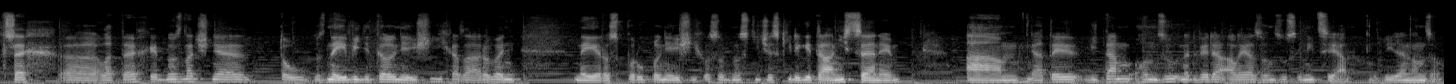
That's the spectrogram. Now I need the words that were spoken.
třech uh, letech jednoznačně tou z nejviditelnějších a zároveň nejrozporuplnějších osobností české digitální scény. A já tady vítám Honzu Nedvěda alias Honzu z Inicia. Dobrý den, Honzo.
